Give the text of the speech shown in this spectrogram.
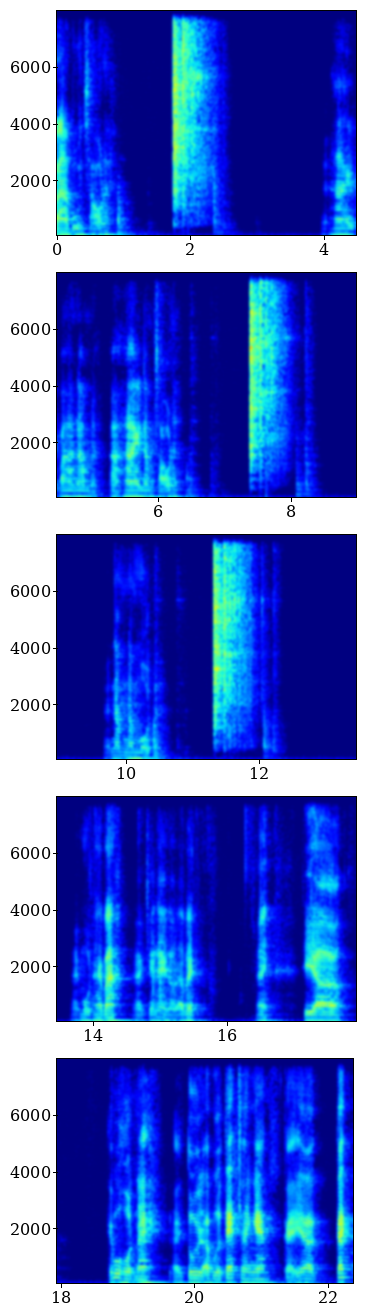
Ba bốn sáu này. Hai ba năm này. À hai năm sáu này. Năm năm một này. Một hai ba. Chén này nó đã về. Đấy thì uh, cái bộ hột này đấy, tôi đã vừa test cho anh em cái uh, cách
